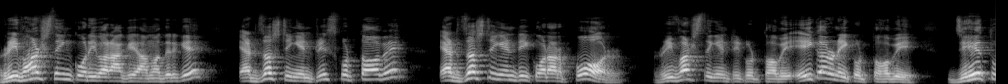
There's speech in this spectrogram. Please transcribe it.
রিভার্সিং করিবার আগে আমাদেরকে অ্যাডজাস্টিং এন্ট্রিজ করতে হবে। অ্যাডজাস্টিং এন্ট্রি করার পর রিভার্সিং এন্ট্রি করতে হবে, এই কারণেই করতে হবে। যেহেতু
